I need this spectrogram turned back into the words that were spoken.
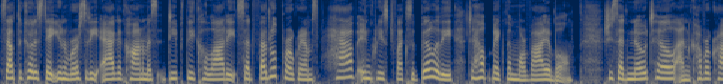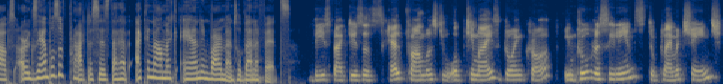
South Dakota State University ag economist Deepthi Kolady said federal programs have increased flexibility to help make them more viable. She said no till and cover crops are examples of practices that have economic and environmental benefits. These practices help farmers to optimize growing crop, improve resilience to climate change,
